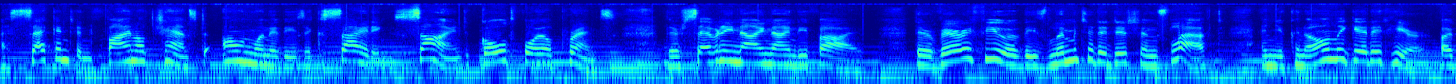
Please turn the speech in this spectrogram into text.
a second and final chance to own one of these exciting signed gold foil prints. They're $79.95. There are very few of these limited editions left, and you can only get it here by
